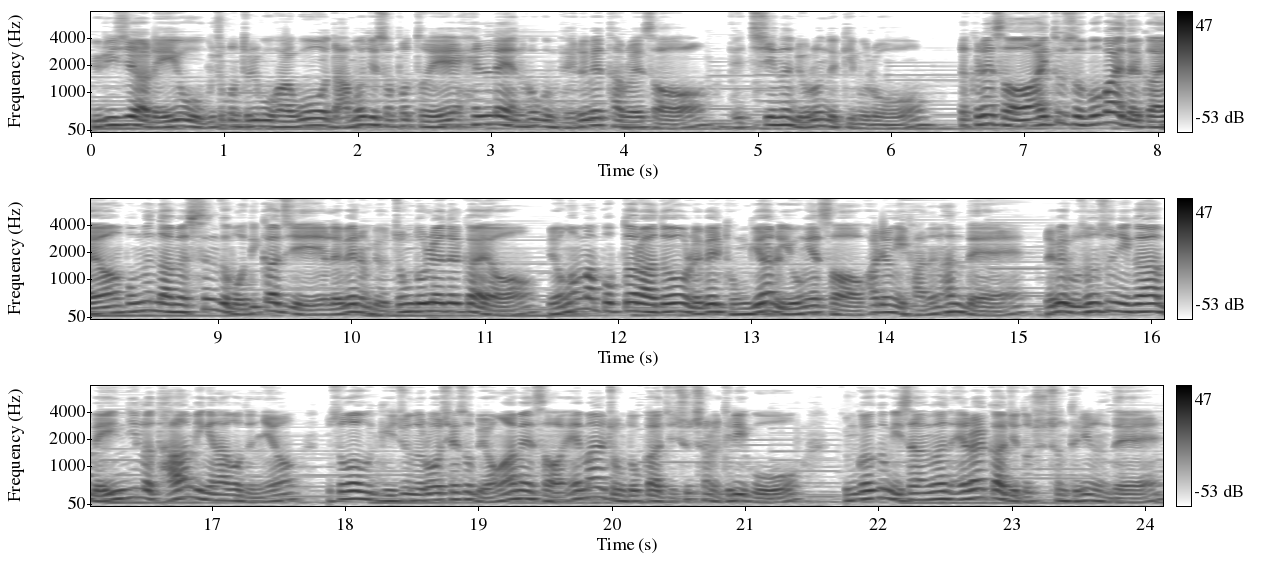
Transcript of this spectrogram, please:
유리지아 레이오 무조건 들고 가고 나머지 서포터의 헬렌 혹은 베르베타로 해서 배치는 이런 느낌으로 그래서 아이투스 뽑아야 될까요? 뽑는다면 승급 어디까지 레벨은 몇 정도 올려야 될까요? 명함만 뽑더라도 레벨 동기화를 이용해서 활용이 가능한데 레벨 우선순위가 메인 딜러 다음이긴 하거든요 소과금 기준으로 최소 명함에서 MR 정도까지 추천을 드리고 중과금 이상은 LR까지도 추천드리는데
